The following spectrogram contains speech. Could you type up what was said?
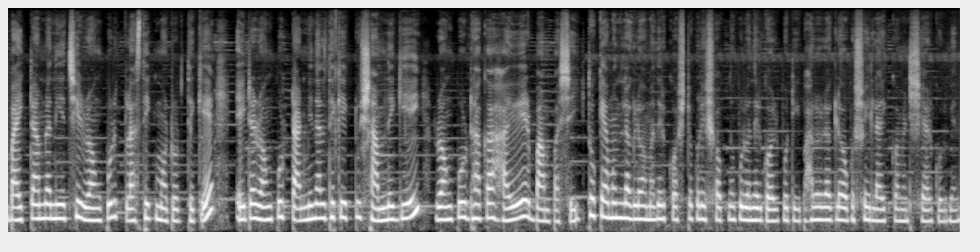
বাইকটা আমরা নিয়েছি রংপুর ক্লাসিক মোটর থেকে। এইটা রংপুর টার্মিনাল থেকে একটু সামনে গিয়েই রংপুর ঢাকা হাইওয়ের বাম পাশেই। তো কেমন লাগল আমাদের কষ্ট করে স্বপ্ন পূরণের গল্পটি? ভালো লাগলে অবশ্যই লাইক, কমেন্ট, শেয়ার করবেন।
